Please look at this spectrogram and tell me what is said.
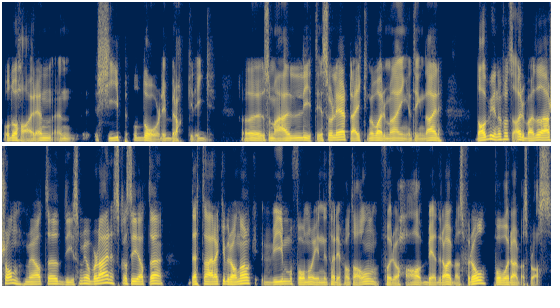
og du har en, en kjip og dårlig brakkerigg som er lite isolert, det er ikke noe varme, det er ingenting der. Da begynner faktisk arbeidet der sånn, med at uh, de som jobber der, skal si at uh, dette her er ikke bra nok, vi må få noe inn i tariffavtalen for å ha bedre arbeidsforhold på vår arbeidsplass.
